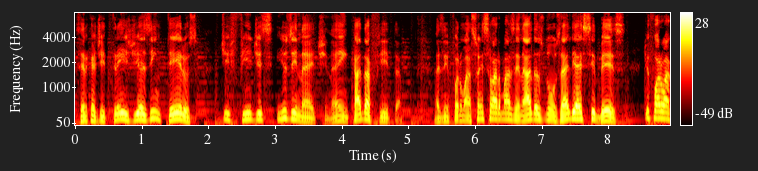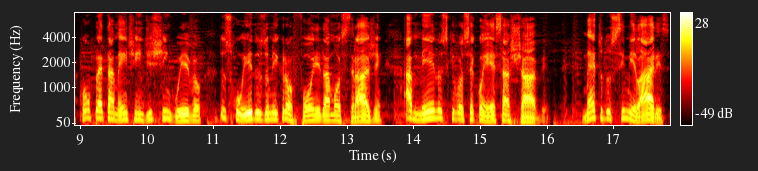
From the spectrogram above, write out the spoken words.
cerca de 3 dias inteiros de feeds Usenet né, em cada fita. As informações são armazenadas nos LSBs, de forma completamente indistinguível dos ruídos do microfone da amostragem, a menos que você conheça a chave. Métodos similares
